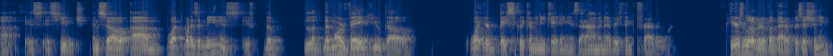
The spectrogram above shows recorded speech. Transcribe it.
uh, is is huge. And so, um, what what does it mean? Is if the the more vague you go, what you're basically communicating is that I'm an everything for everyone. Here's a little bit of a better positioning.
